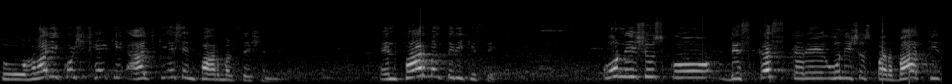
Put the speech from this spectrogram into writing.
तो हमारी कोशिश है कि आज के इस इनफॉर्मल सेशन में इनफॉर्मल तरीके से उन इश्यूज़ को डिस्कस करे, उन इश्यूज़ पर बातचीत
